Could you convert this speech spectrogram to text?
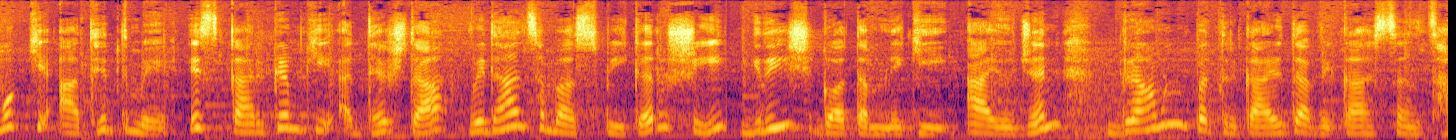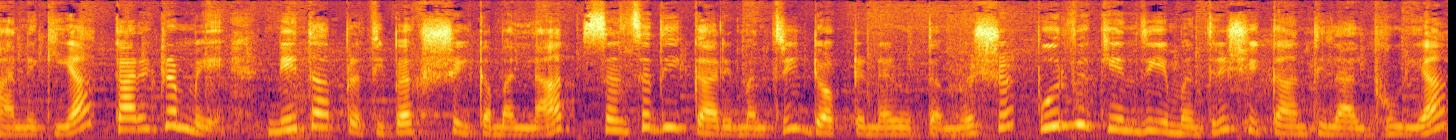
मुख्य आतिथ्य में इस कार्यक्रम की अध्यक्षता विधानसभा स्पीकर श्री गिरीश गौतम ने की। आयोजन ग्रामीण पत्रकारिता विकास संस्थान ने किया। कार्यक्रम में नेता प्रतिपक्ष श्री कमलनाथ, संसदीय कार्य मंत्री डॉक्टर नरोत्तम मिश्र, पूर्व केंद्रीय मंत्री श्री कांतिलाल भूरिया,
